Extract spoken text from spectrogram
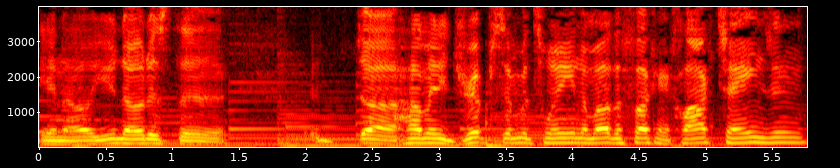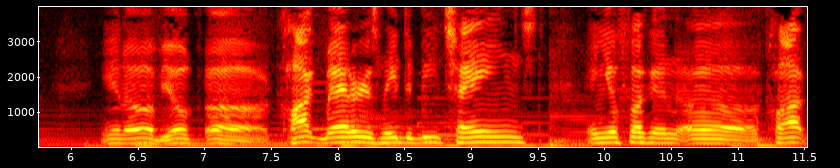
You know, you notice the uh, how many drips in between the motherfucking clock changing. You know, if your uh, clock batteries need to be changed in your fucking uh, clock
